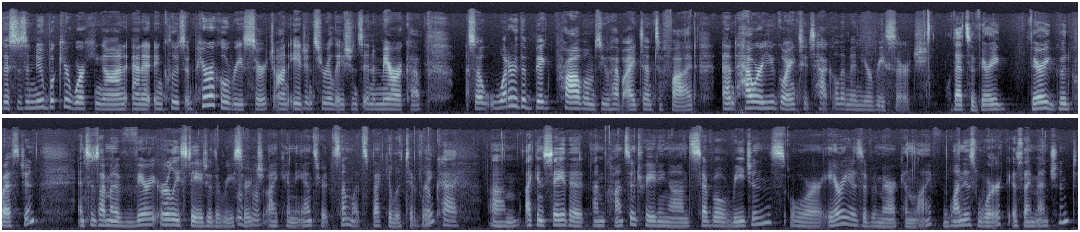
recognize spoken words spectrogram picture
this is a new book you're working on, and it includes empirical research on agency relations in America. So, what are the big problems you have identified, and how are you going to tackle them in your research? Well, that's a very, very good question. And since I'm at a very early stage of the research, I can answer it somewhat speculatively. Okay. Um, I can say that I'm concentrating on several regions or areas of American life. One is work, as I mentioned,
